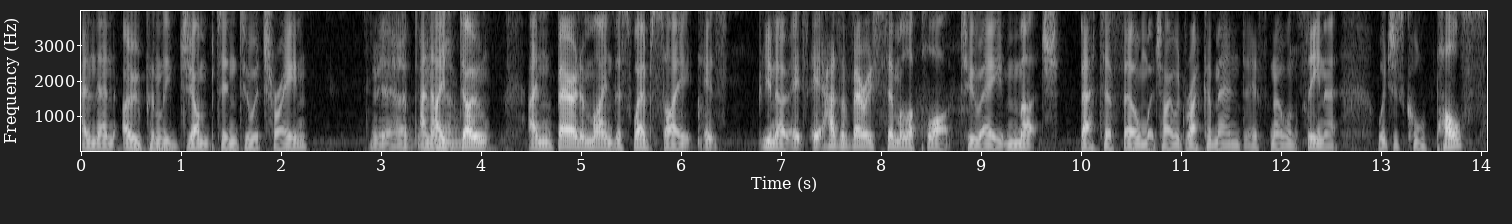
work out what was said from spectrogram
and then openly jumped into a train Yeah, and I don't. And bearing in mind this website, it's you know it's it has a very similar plot to a much better film, which I would recommend if no one's seen it, which is called Pulse,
